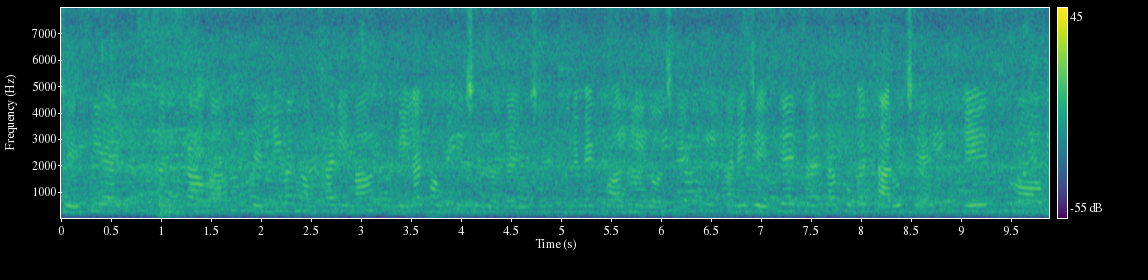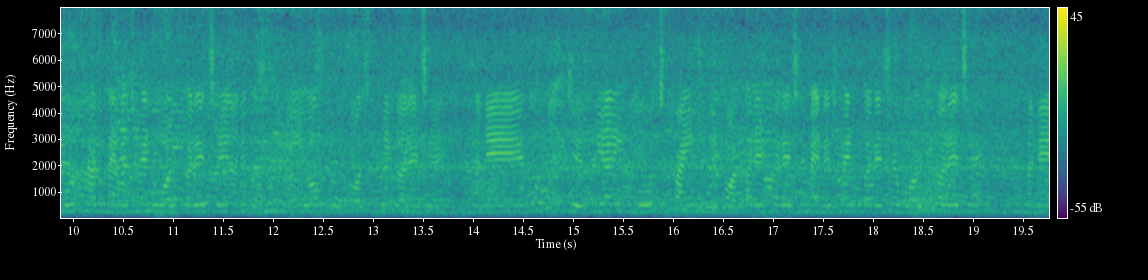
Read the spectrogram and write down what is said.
જેસીઆઈ સંસ્થામાં પહેલી વાર નવસારીમાં મેલા કોમ્પિટિશન રચાયું છે અને મેં ભાગ લીધો છે અને જેસીઆઈ સંસ્થા ખૂબ જ સારું છે એ બહુ સારું મેનેજમેન્ટ વર્ક કરે છે અને બધું ફ્રી ઓફ કોસ્ટથી કરે છે અને જેસીઆઈ બહુ જ ફાઇન રીતે કોર્પોરેટ કરે છે મેનેજમેન્ટ કરે છે વર્ક કરે છે અને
